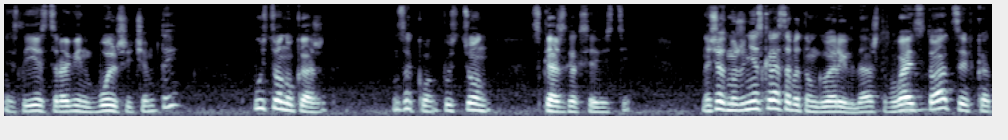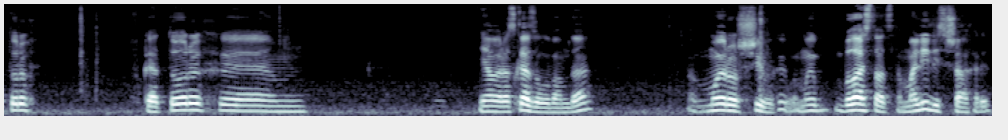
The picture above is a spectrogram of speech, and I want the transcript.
Если есть раввин больше, чем ты, пусть он укажет закон, пусть он скажет, как себя вести. Но сейчас мы уже несколько раз об этом говорили, да, что бывают ситуации, в которых, в которых эм, я рассказывал вам, да, мой Рош Шива, как бы, мы, была ситуация, там, молились Шахарит,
